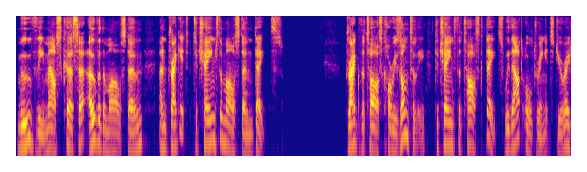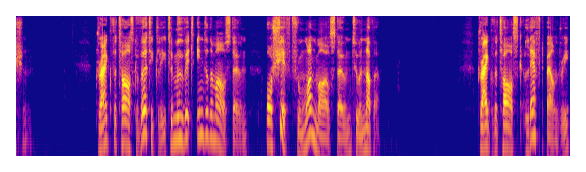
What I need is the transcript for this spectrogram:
Move the mouse cursor over the milestone and drag it to change the milestone dates. Drag the task horizontally to change the task dates without altering its duration. Drag the task vertically to move it into the milestone or shift from one milestone to another. Drag the task left boundary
